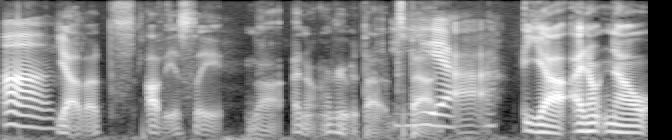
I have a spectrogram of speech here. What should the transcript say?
Um yeah? That's obviously not. I don't agree with that. It's bad. Yeah. Yeah, I don't know.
